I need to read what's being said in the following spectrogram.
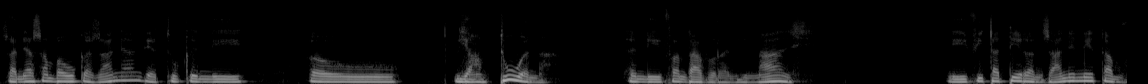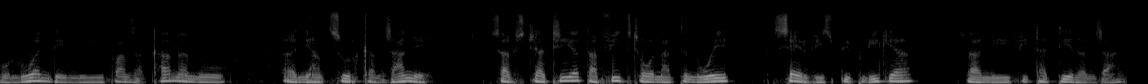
Izany asam-bahoaka izany dia tokony hiantohana ny fandavorariana azy Ny fitaterana izany anie tamin'ny voalohany dia ny fanjakana no niantsoroka an'izany e! Safisatria tafiditra ao anatin'ny hoe service public izany fitaterana izany.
